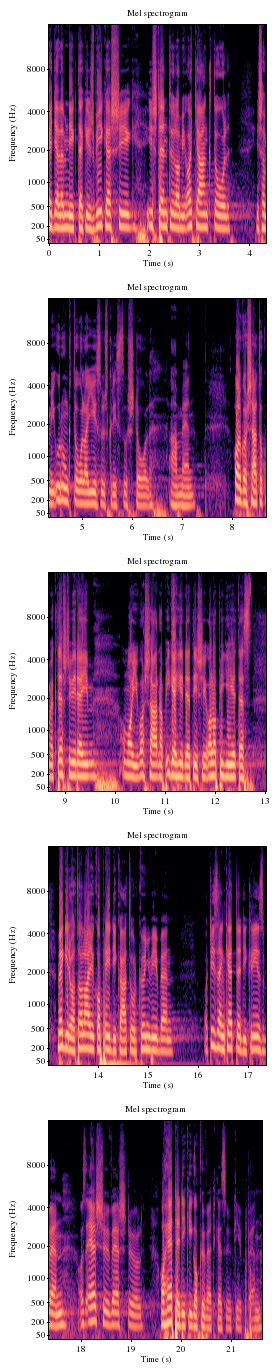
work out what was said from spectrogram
Kegyelem néktek és békesség Istentől, ami atyánktól, és ami Urunktól, a Jézus Krisztustól. Amen. Hallgassátok meg, testvéreim, a mai vasárnap igehirdetési alapigét, ezt megírva találjuk a Prédikátor könyvében, a 12. részben az első verstől a hetedikig a következőképpen.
